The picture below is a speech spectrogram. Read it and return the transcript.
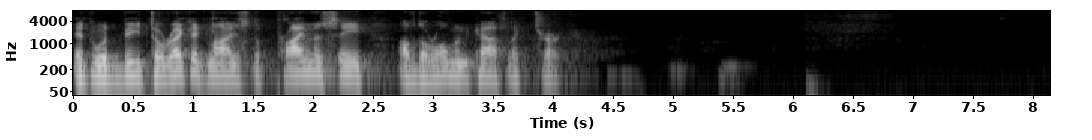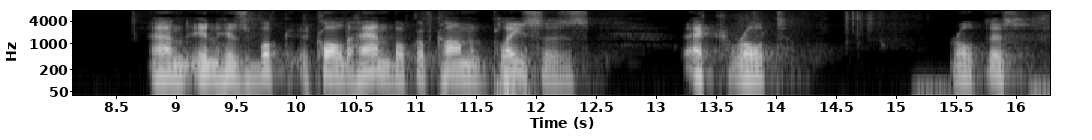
it would be to recognize the primacy of the Roman Catholic Church. And in his book called Handbook of Common Places, Eck wrote, wrote this.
